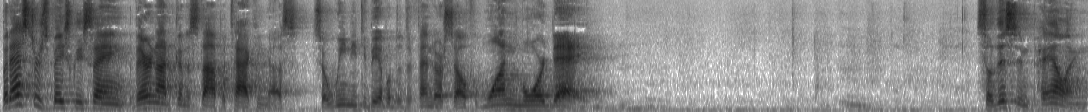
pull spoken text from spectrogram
But Esther's basically saying they're not going to stop attacking us, so we need to be able to defend ourselves one more day. So, this impaling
